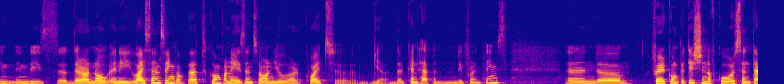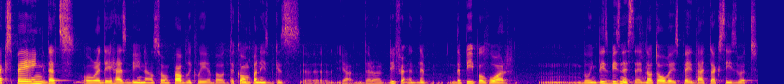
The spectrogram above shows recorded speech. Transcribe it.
in, in these, uh, there are no any licensing of that companies and so on. You are quite, uh, yeah, there can happen different things and uh, fair competition, of course, and tax paying, that's already has been also publicly about the companies because, uh, yeah, there are different, the, the people who are mm, doing this business, they not always pay that taxes, but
